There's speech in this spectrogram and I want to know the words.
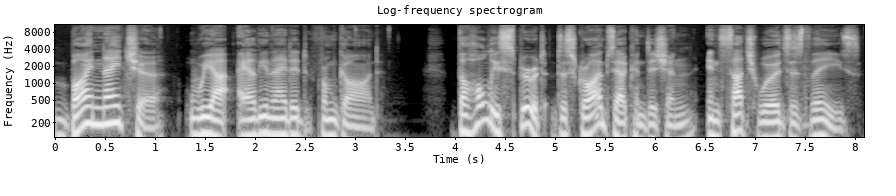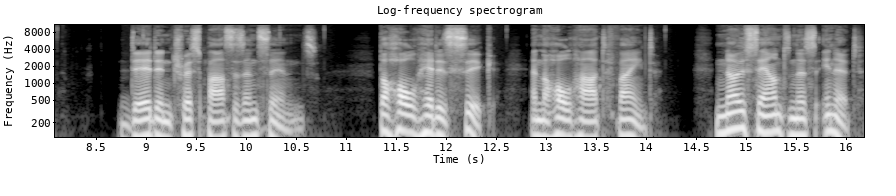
By nature, we are alienated from God. The Holy Spirit describes our condition in such words as these Dead in trespasses and sins. The whole head is sick, and the whole heart faint. No soundness in it.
